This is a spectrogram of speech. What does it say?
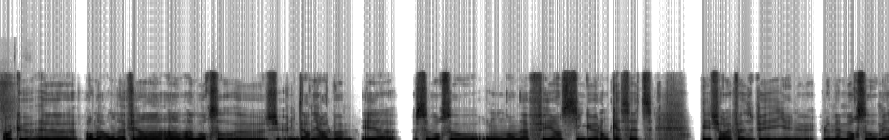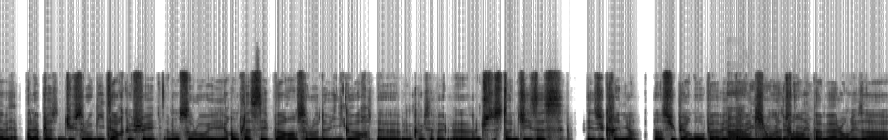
Quoique, euh, on a on a fait un, un, un morceau, le dernier album, et ce morceau, on en a fait un single en cassette et sur la phase B, il y a une, le même morceau, mais à la place du solo guitare que je fais, mon solo est remplacé par un solo de Igor, euh, comment il s'appelle euh, Stone Jesus, les Ukrainiens. Un super groupe avec, ah avec qui on a tourné pas mal, on les a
